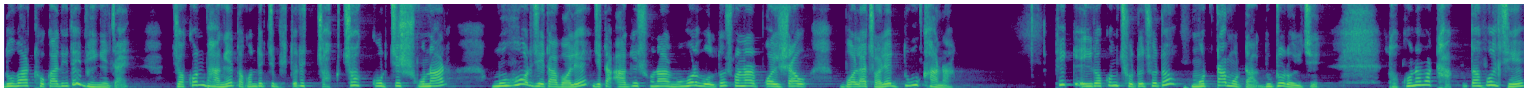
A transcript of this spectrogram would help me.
দুবার ঠোকা দিতেই ভেঙে যায়। যখন ভাঙে, তখন দেখছে ভিতরে চকচক করছে সোনার মোহর যেটা বলে যেটা আগে সোনার মোহর বলতো সোনার পয়সাও বলা চলে দুখানা। ঠিক এই রকম ছোট ছোট মোটা মোটা দুটো রয়েছে। তখন আমার ঠাকুরদা বলছে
